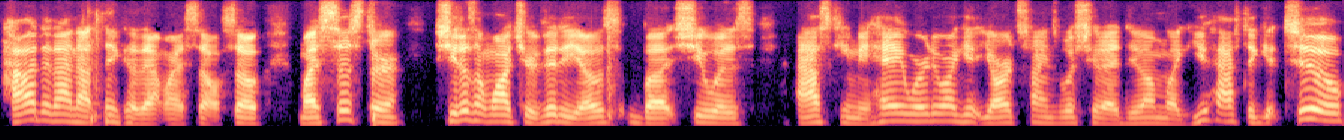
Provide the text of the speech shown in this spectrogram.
how did I not think of that myself? So my sister, she doesn't watch your videos, but she was asking me, Hey, where do I get yard signs? What should I do? I'm like, you have to get two,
